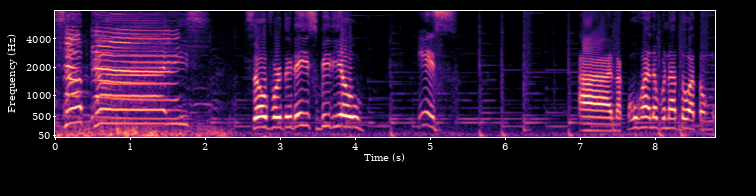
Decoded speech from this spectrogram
What's up guys? So for today's video is ah nakuha na po nato atong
